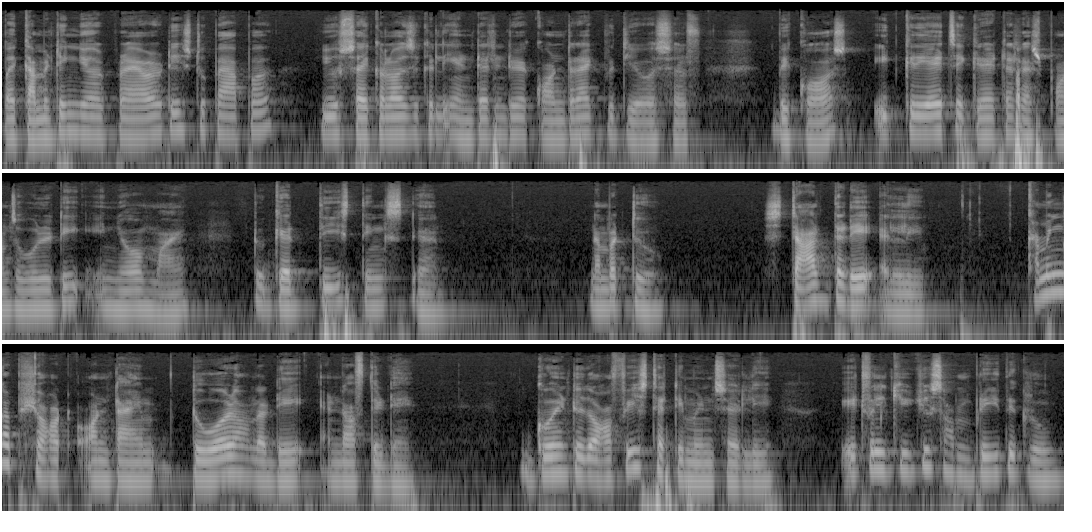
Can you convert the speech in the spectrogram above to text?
By committing your priorities to paper, you psychologically enter into a contract with yourself because it creates a greater responsibility in your mind to get these things done. Number two, start the day early coming up short on time toward on the day end of the day. Go into the office 30 minutes early. It will give you some breathing room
